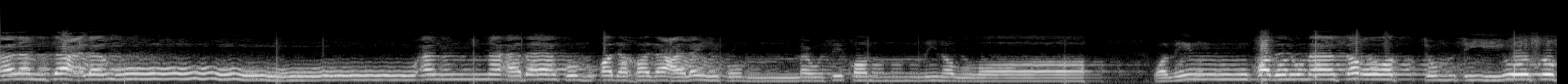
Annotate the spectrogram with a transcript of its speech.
ألم تعلموا أن إن أباكم قد خذ عليكم موثقا من الله ومن قبل ما فردتم في يوسف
